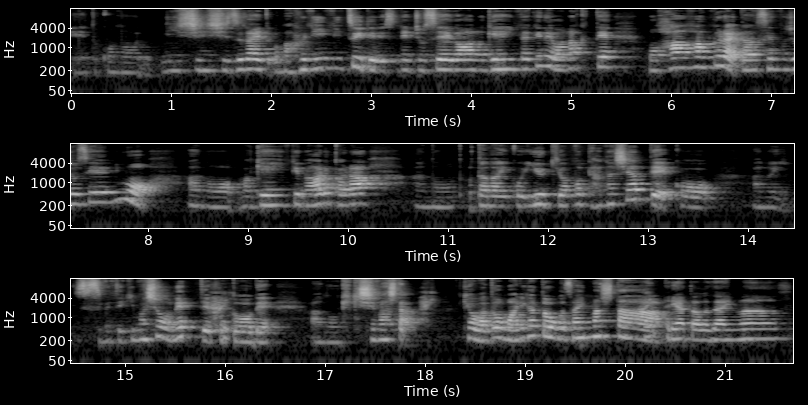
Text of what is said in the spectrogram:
えっ、と、この妊娠しづらいとか、まあ不妊についてですね、女性側の原因だけではなくて、もう半々ぐらい男性も女性にも、あの、まあ原因っていうのはあるから、あの、お互いこう勇気を持って話し合って、こう、あの、進めていきましょうねっていうことで、あの、お聞きしました。今日はどうもありがとうございました。はい、ありがとうございます。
